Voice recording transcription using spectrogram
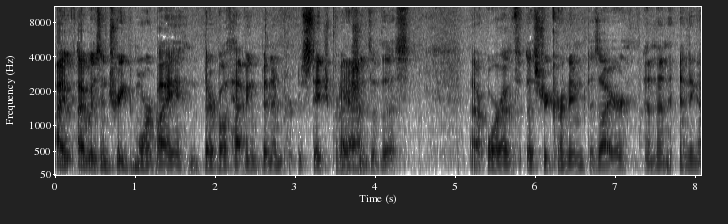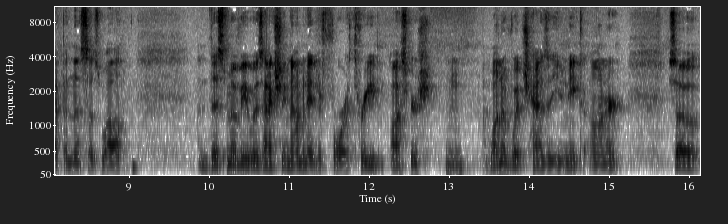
I, I was intrigued more by they're both having been in stage productions of this, or of a streetcar named Desire, and then ending up in this as well. This movie was actually nominated for three Oscars, mm-hmm. one of which has a unique honor. So,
